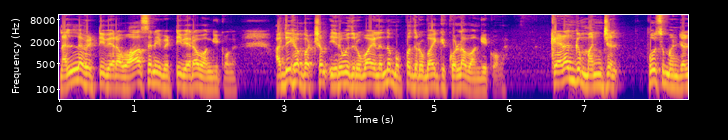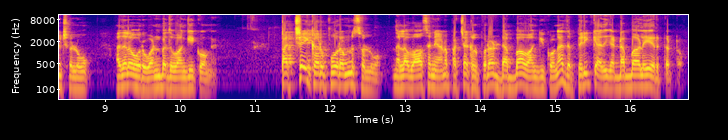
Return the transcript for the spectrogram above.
நல்ல வெட்டி வேற வாசனை வெட்டி வேற வாங்கிக்கோங்க. அதிகபட்சம் இருபது ரூபாயிலேருந்து முப்பது ரூபாய்க்கு கொள்ள வாங்கிக்கோங்க. கிழங்கு மஞ்சள் பூசு மஞ்சள் சொல்லுவோம். அதில் ஒரு ஒன்பது வாங்கிக்கோங்க. பச்சை கற்பூரம்னு சொல்லுவோம். நல்ல வாசனையான பச்சை கற்பூரம் டப்பா வாங்கிக்கோங்க. அதை பிரிக்காதீங்க டப்பாலே இருக்கட்டும்.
